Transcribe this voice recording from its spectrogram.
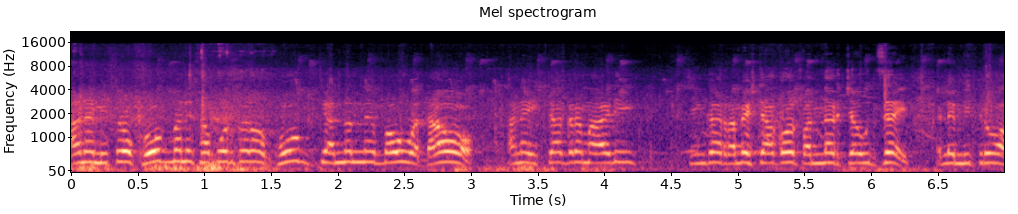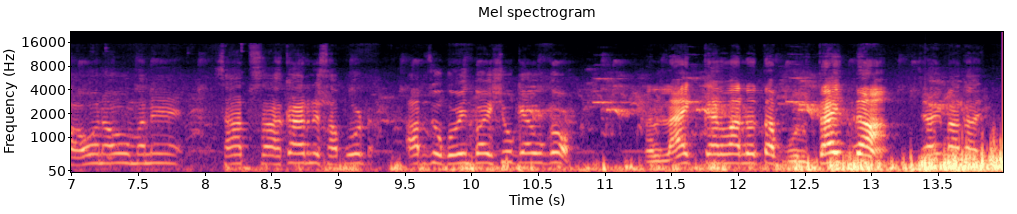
અને મિત્રો ખૂબ મને સપોર્ટ કરો. ખૂબ ચેનલને બહુ વધાવો. અને Instagram ID singer Ramesh Thakor પંદર ચૌદ છે. એટલે મિત્રો આવો ને આવો મને સાથ સહકાર ને સપોર્ટ આપજો. ગોવિંદભાઈ શું કહેવું કહો? લાઈક કરવાનું તો ભૂલતા જ ના. જય માતાજી.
